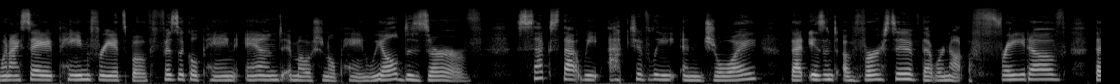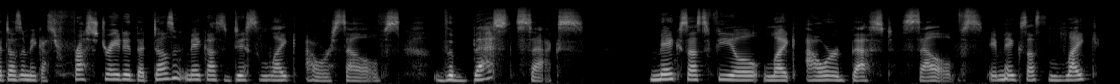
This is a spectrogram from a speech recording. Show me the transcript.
When I say pain free, it's both physical pain and emotional pain. We all deserve sex that we actively enjoy, that isn't aversive, that we're not afraid of, that doesn't make us frustrated, that doesn't make us dislike ourselves. The best sex makes us feel like our best selves. It makes us like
